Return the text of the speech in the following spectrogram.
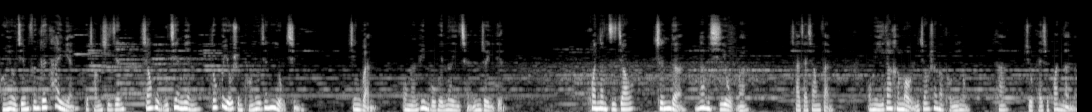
朋友间分隔太远和长时间相互不见面，都会有损朋友间的友情。尽管我们并不会乐意承认这一点，患难之交真的那么稀有吗？恰恰相反，我们一旦和某人交上了朋友，他就开始患难了。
